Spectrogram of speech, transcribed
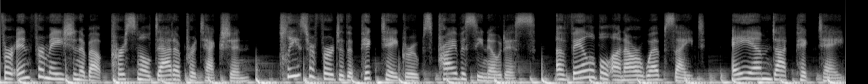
For information about personal data protection, please refer to the Pictet Group's privacy notice, available on our website, am.pictet.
